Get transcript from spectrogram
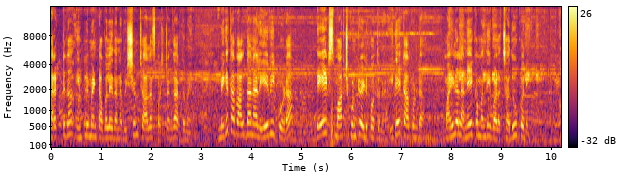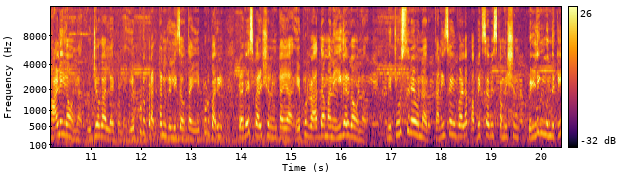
కరెక్ట్గా ఇంప్లిమెంట్ అవ్వలేదన్న విషయం చాలా స్పష్టంగా అర్థమైంది. మిగతా వాగ్దానాలు ఏవి కూడా డేట్స్ మార్చుకుంటూ వెళ్ళిపోతున్నారు. ఇదే కాకుండా మహిళలు అనేక మంది ఇవాళ చదువుకొని ఖాళీగా ఉన్నారు ఉద్యోగాలు లేకుండా. ఎప్పుడు ప్రకటనలు రిలీజ్ అవుతాయి? ఎప్పుడు పరి ప్రవేశ పరీక్షలు ఉంటాయా? ఎప్పుడు రాద్దామని ఈగర్గా ఉన్నారు? మీరు చూస్తూనే ఉన్నారు. కనీసం ఇవాళ పబ్లిక్ సర్వీస్ కమిషన్ బిల్డింగ్ ముందుకి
